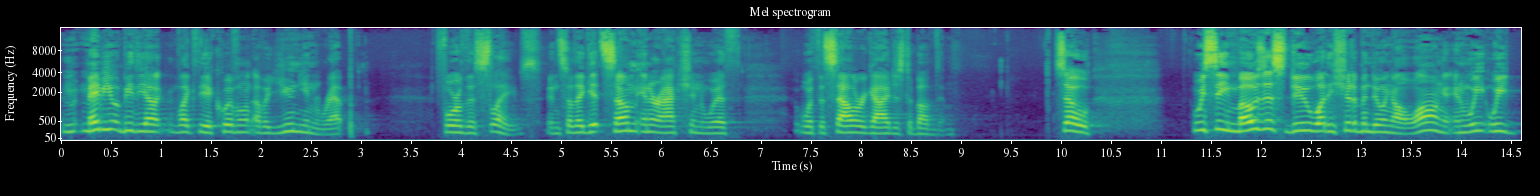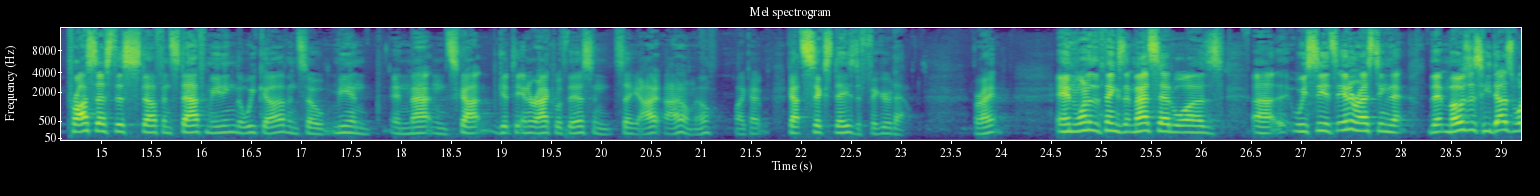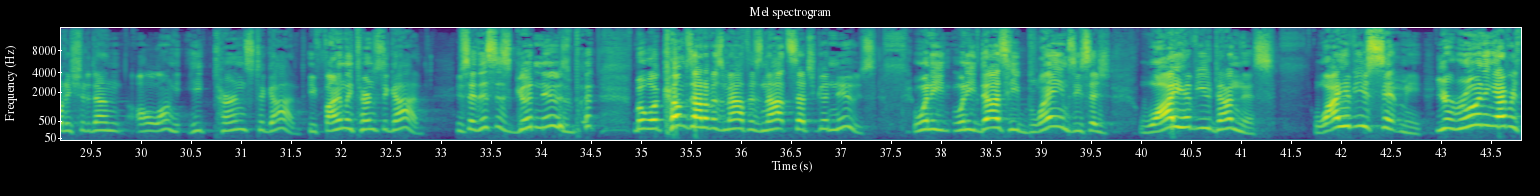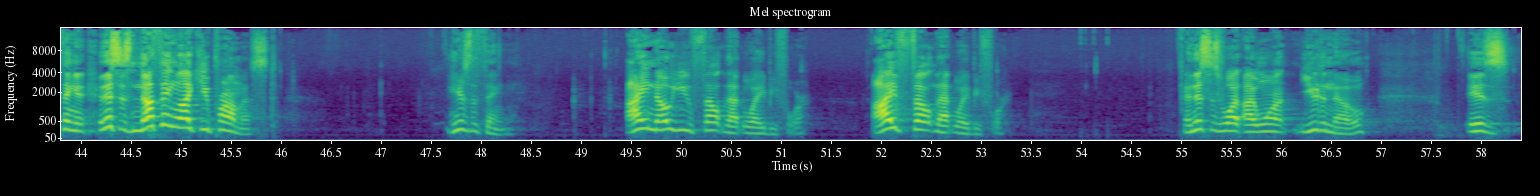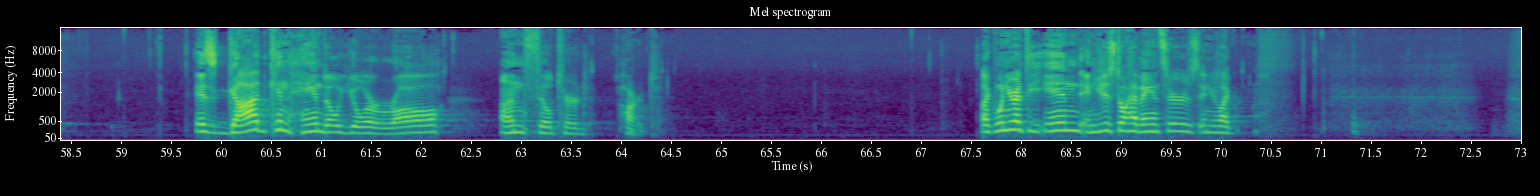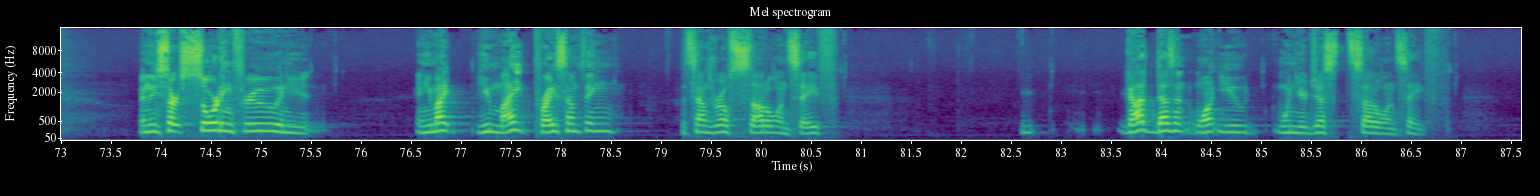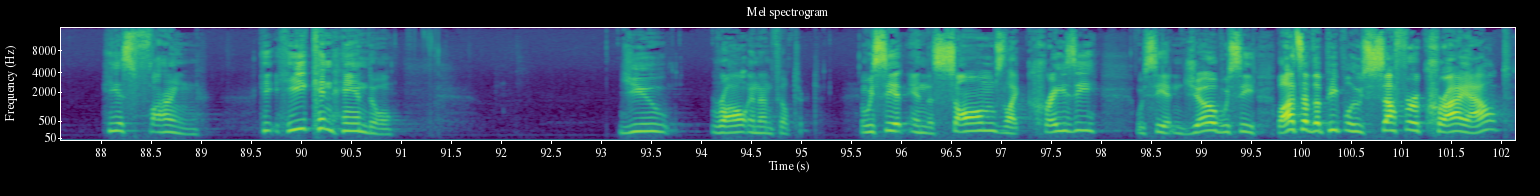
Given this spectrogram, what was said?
maybe it would be the, uh, like the equivalent of a union rep for the slaves. And so they get some interaction with, with the salary guy just above them. So we see Moses do what he should have been doing all along, and we, we process this stuff in staff meeting the week of, and so me and, and Matt and Scott get to interact with this and say, I, I don't know, like I got six days to figure it out, right? And one of the things that Matt said was, uh, we see it's interesting that, that Moses, he does what he should have done all along. He, he turns to God. He finally turns to God. You say, this is good news, but, but what comes out of his mouth is not such good news. When he, when he does, he blames. He says, why have you done this? Why have you sent me? You're ruining everything, and this is nothing like you promised. Here's the thing I know you felt that way before. I've felt that way before. And this is what I want you to know is, is God can handle your raw, unfiltered heart. Like when you're at the end and you just don't have answers and you're like, and you start sorting through and you and you might you might pray something that sounds real subtle and safe God doesn't want you when you're just subtle and safe. He is fine. He, he can handle you raw and unfiltered. And we see it in the Psalms like crazy. We see it in Job. We see lots of the people who suffer cry out.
